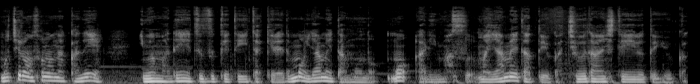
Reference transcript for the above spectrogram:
もちろんその中で今まで続けていたけれどもやめたものもあります。まあやめたというか中断しているというか、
